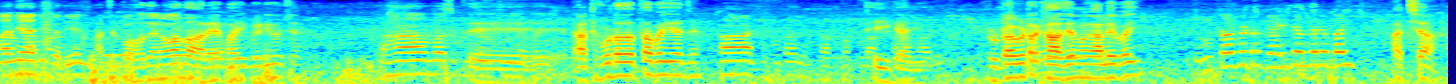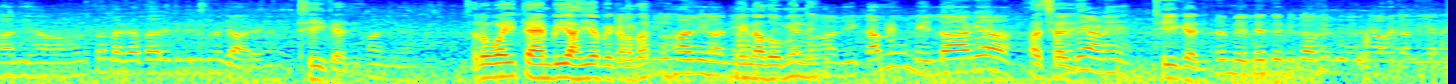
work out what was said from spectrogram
ਹਾਂਜੀ ਹਾਂਜੀ ਵਧੀਆ ਜੀ ਅੱਜ ਬਹੁਤ ਦਿਨ ਬਾਅਦ ਆ ਰਿਹਾ ਬਾਈ ਵੀਡੀਓ 'ਚ। ਹਾਂ ਬਸ ਤੇ 8 ਫੁੱਟ ਦਿੱਤਾ ਬਾਈ ਅੱਜ? ਹਾਂ 8 ਫੁੱਟਾ ਦਿੱਤਾ ਆਪਾਂ ਠੀਕ ਹੈ ਜੀ। ਰੋਟਾਵੇਟਰ ਖਾਸੇ ਮੰਗਾ ਲਏ ਬਾਈ? ਰੂਟਾਵੇਟਰ ਜਾਈ ਜਾਂਦੇ ਨੇ ਬਾਈ। ਅੱਛਾ। ਹਾਂਜੀ ਹਾਂ ਹੁਣ ਤਾਂ ਲਗਾਤਾਰ ਹੀ ਤਕਰੀਬਨ ਜਾ ਰਹੇ ਨੇ। ਠੀਕ ਹੈ ਜੀ। ਹਾਂਜੀ ਹਾਂ। ਚਲੋ ਬਾਈ ਟਾਈਮ ਵੀ ਆਹੀ ਆ ਵਿਕਣ ਦਾ। ਹਾਂਜੀ ਹਾਂਜੀ ਮਹੀਨਾ, ਦੋ ਮਹੀਨੇ। ਹਾਂਜੀ ਕੱਲ ਨੂੰ ਮੇਲਾ ਆ ਗਿਆ ਅੱਛਾ ਜੀ। ਲੁਧਿਆਣੇ। ਠੀਕ ਹੈ ਜੀ। ਫਿਰ ਮੇਲੇ ਤੇ ਵੀ ਕਾਫੀ ਬੁਕਿੰਗਾਂ ਹੋ ਜਾਂਦੀਆਂ ਨੇ।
